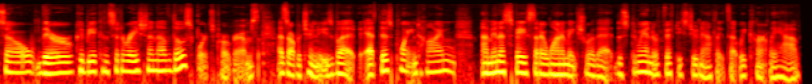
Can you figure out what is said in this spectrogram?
So there could be a consideration of those sports programs as opportunities. But at this point in time, I'm in a space that I want to make sure that this 350 student athletes that we currently have,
